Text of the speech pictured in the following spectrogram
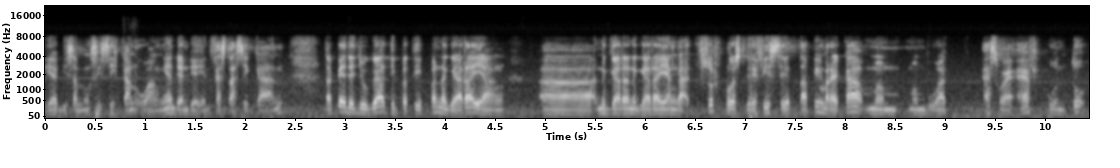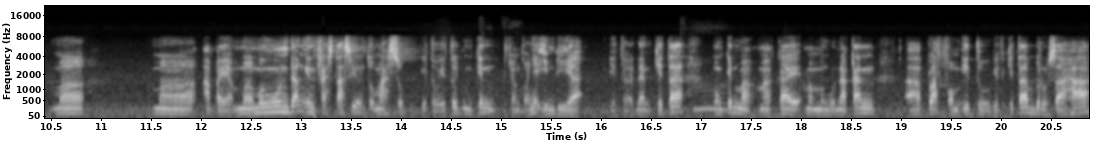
dia bisa mengsisihkan uangnya dan dia investasikan. Tapi ada juga tipe-tipe negara yang uh, negara-negara uh, yang nggak surplus defisit tapi mereka mem membuat SWF untuk me me, apa ya me, mengundang investasi untuk masuk gitu. Itu mungkin contohnya India gitu dan kita hmm. mungkin memakai menggunakan uh, platform itu gitu kita berusaha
